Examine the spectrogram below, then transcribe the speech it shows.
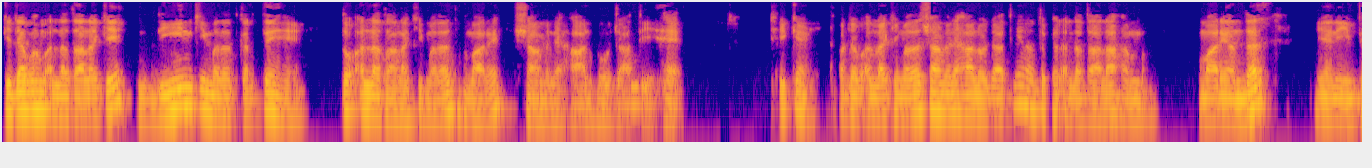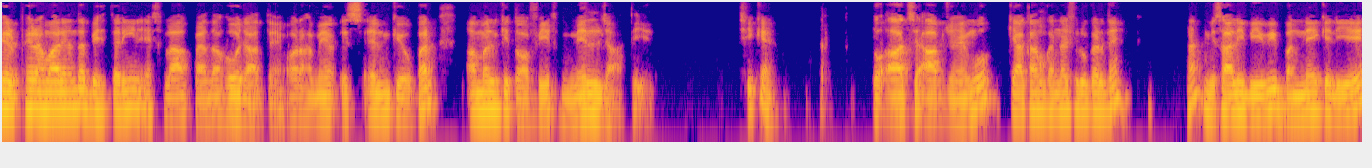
کہ جب ہم اللہ تعالیٰ کے دین کی مدد کرتے ہیں تو اللہ تعالیٰ کی مدد ہمارے شامل حال ہو جاتی ہے۔ ٹھیک ہے؟ اور جب اللہ کی مدد شامل حال ہو جاتی ہے نا تو پھر اللہ تعالیٰ ہم ہمارے اندر یعنی پھر پھر ہمارے اندر بہترین اخلاق پیدا ہو جاتے ہیں اور ہمیں اس علم کے اوپر عمل کی توفیق مل جاتی ہے۔ ٹھیک ہے؟ تو آج سے آپ جو ہیں وہ کیا کام کرنا شروع کر دیں؟ ہاں مثالی بیوی بننے کے لیے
